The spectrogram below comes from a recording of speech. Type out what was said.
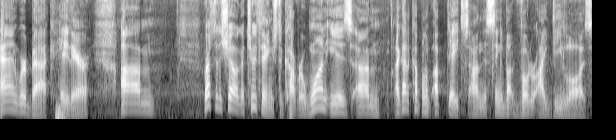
And we're back. Hey there. Um, rest of the show, I got two things to cover. One is um, I got a couple of updates on this thing about voter ID laws.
